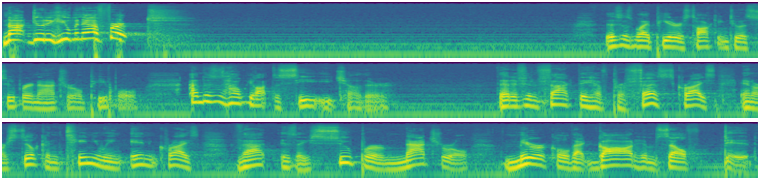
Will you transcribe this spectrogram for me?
not due to human effort. This is why Peter is talking to a supernatural people. And this is how we ought to see each other. That if in fact they have professed Christ and are still continuing in Christ, that is a supernatural miracle that God Himself did.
